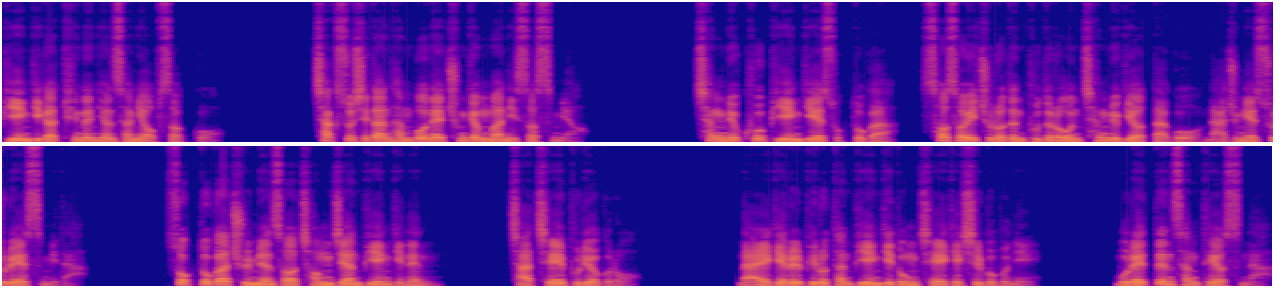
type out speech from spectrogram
비행기가 튀는 현상이 없었고 착수 시단 한 번의 충격만 있었으며 착륙 후 비행기의 속도가 서서히 줄어든 부드러운 착륙이었다고 나중에 수뢰했습니다. 속도가 줄면서 정지한 비행기는 자체의 부력으로 날개를 비롯한 비행기 동체의 객실 부분이 물에 뜬 상태였으나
